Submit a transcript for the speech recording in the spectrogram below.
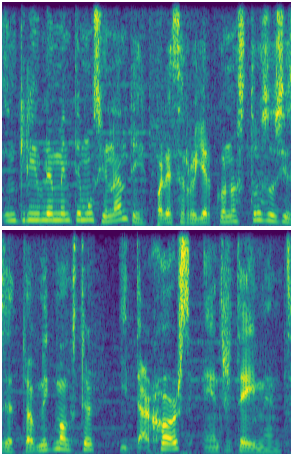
increíblemente emocionante para desarrollar con nuestros socios de Atomic Monster y Dark Horse Entertainment.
